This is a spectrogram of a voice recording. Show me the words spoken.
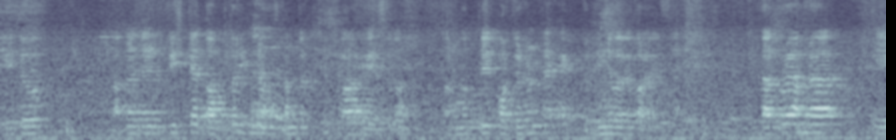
যেহেতু আপনাদের ত্রিশটা দপ্তর এখানে হস্তান্তর করা হয়েছিল, তার মধ্যে পর্যটনটা একটু ভিন্নভাবে করা হয়েছে। তারপরে আমরা এই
